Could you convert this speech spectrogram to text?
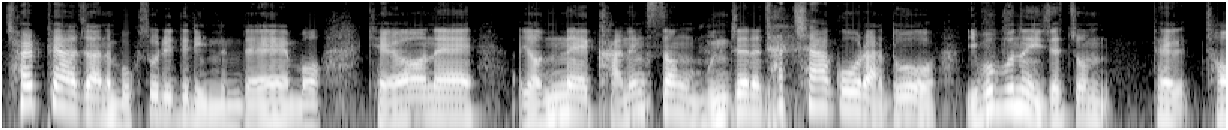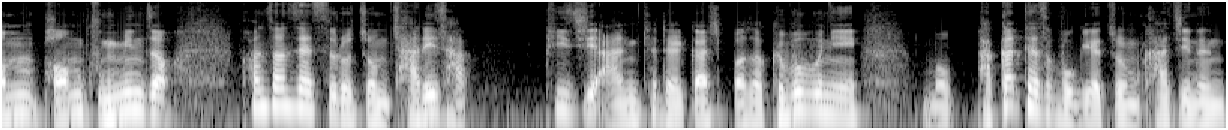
철폐하자는 목소리들이 있는데 뭐 개헌의 연내 가능성 문제는 차치하고라도 이 부분은 이제 좀점 범국민적 consensus로 좀 자리 잡히지 않게 될까 싶어서 그 부분이 뭐 바깥에서 보기에 좀 가지는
